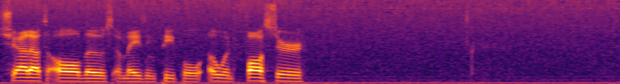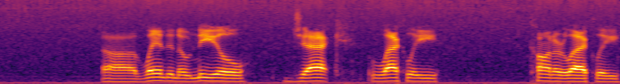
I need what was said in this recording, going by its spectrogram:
shout out to all those amazing people. Owen Foster, uh, Landon O'Neill, Jack Lackley, Connor Lackley,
